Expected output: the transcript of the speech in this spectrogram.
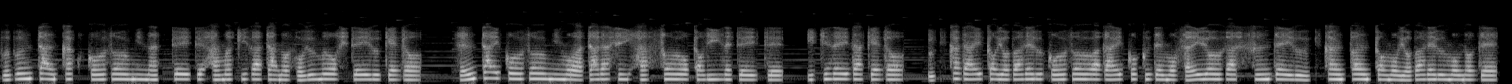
部分単角構造になっていて葉巻型のフォルムをしているけど、船体構造にも新しい発想を取り入れていて、一例だけど、浮き課題と呼ばれる構造は外国でも採用が進んでいる浮き甲板とも呼ばれるもので、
